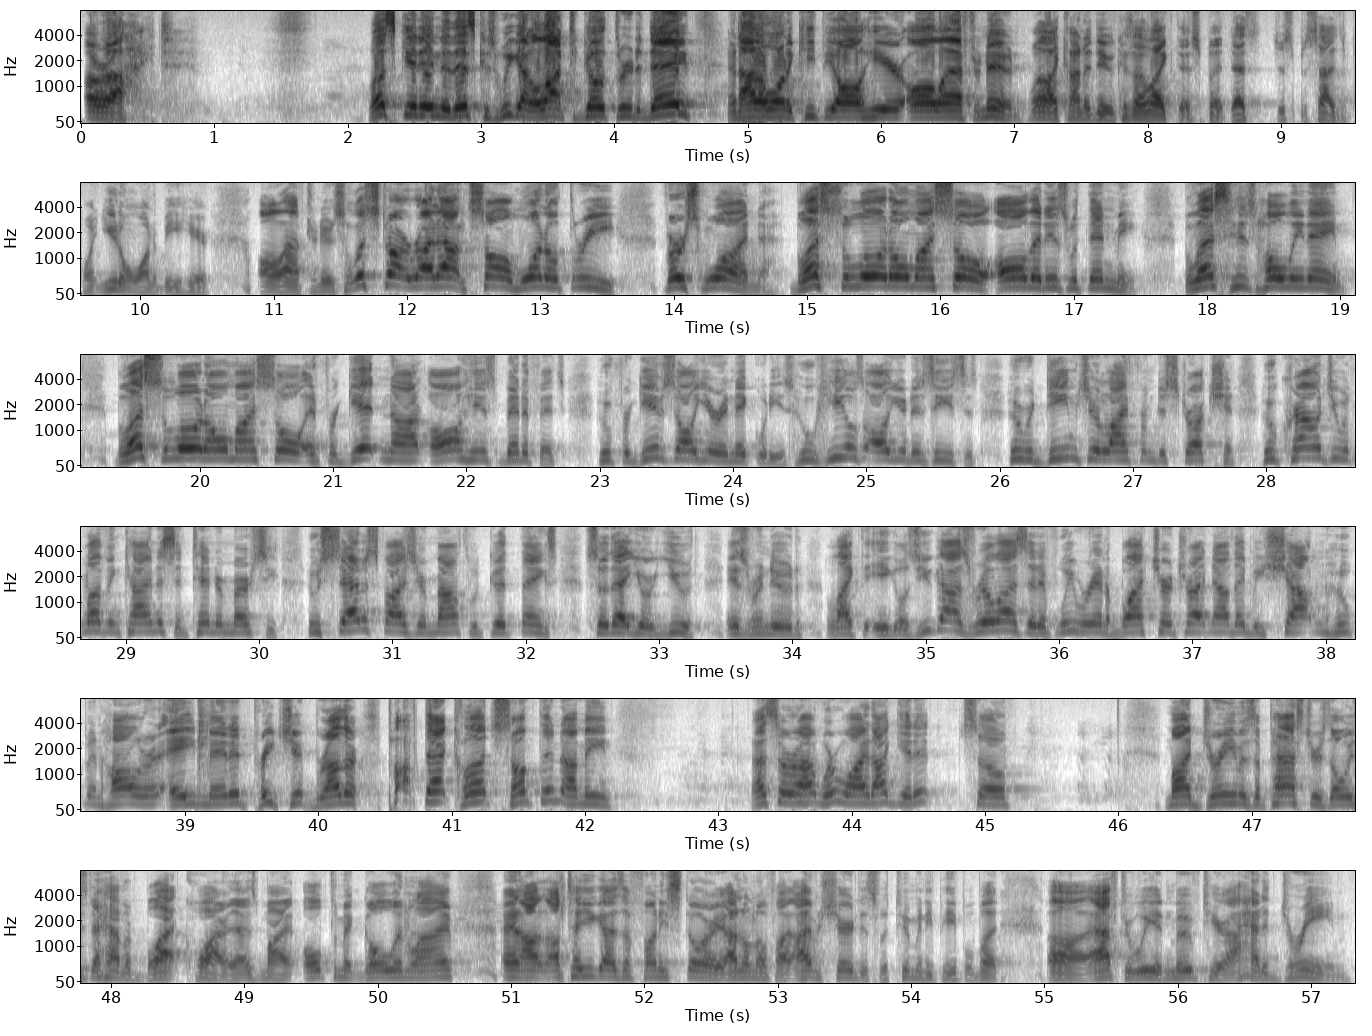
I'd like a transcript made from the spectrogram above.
All right. Let's get into this because we got a lot to go through today, and I don't want to keep you all here all afternoon. Well, I kind of do because I like this, but that's just besides the point. You don't want to be here all afternoon. So let's start right out in Psalm 103, verse 1. Bless the Lord, O my soul, all that is within me. Bless his holy name. Bless the Lord, O my soul, and forget not all his benefits, who forgives all your iniquities, who heals all your diseases, who redeems your life from destruction, who crowns you with loving kindness and tender mercy, who satisfies your mouth with good things, so that your youth is renewed like the eagles. You guys realize that if we were in a black church right now, they'd be shouting, hooping, hollering, amen, and preach it, brother, pop that clutch, something. I mean, that's all right. We're white. I get it. So, my dream as a pastor is always to have a black choir. That is my ultimate goal in life. And I'll, I'll tell you guys a funny story. I don't know if I, I haven't shared this with too many people, but uh, after we had moved here, I had a dream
